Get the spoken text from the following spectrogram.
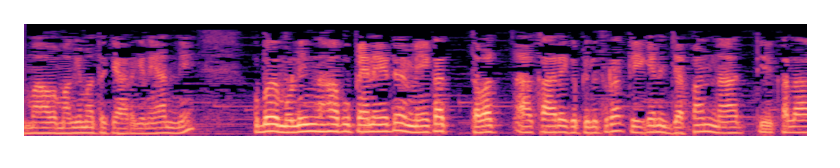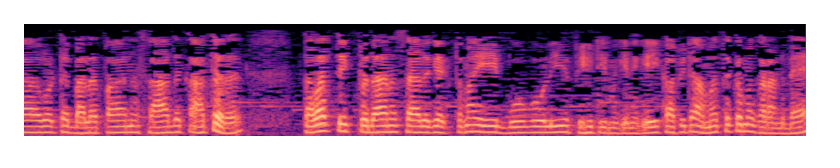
මාව මගේ මතකයේ අරගෙන යන්නේ. ඔබ මුලින් අහපු පැනේට මේකත් තවත් ආකාරයක පිළිතුරක්. ඒ කියන්නේ ජපන් නාට්‍ය කලාවට බලපාන සාධක අතර තවත් එක් ප්‍රධාන සාධකයක් තමයි මේ භූගෝලීය පිහිටීම කියන එක. ඒක අපිට අමතකම කරන්න බෑ.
